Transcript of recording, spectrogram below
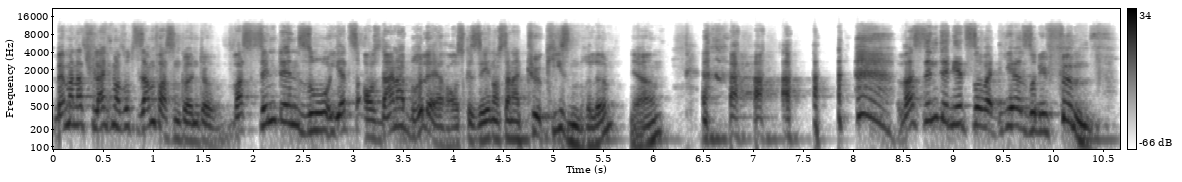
Wenn man das vielleicht mal so zusammenfassen könnte, was sind denn so jetzt aus deiner Brille heraus gesehen, aus deiner türkisen Brille, ja, was sind denn jetzt so bei dir so die fünf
